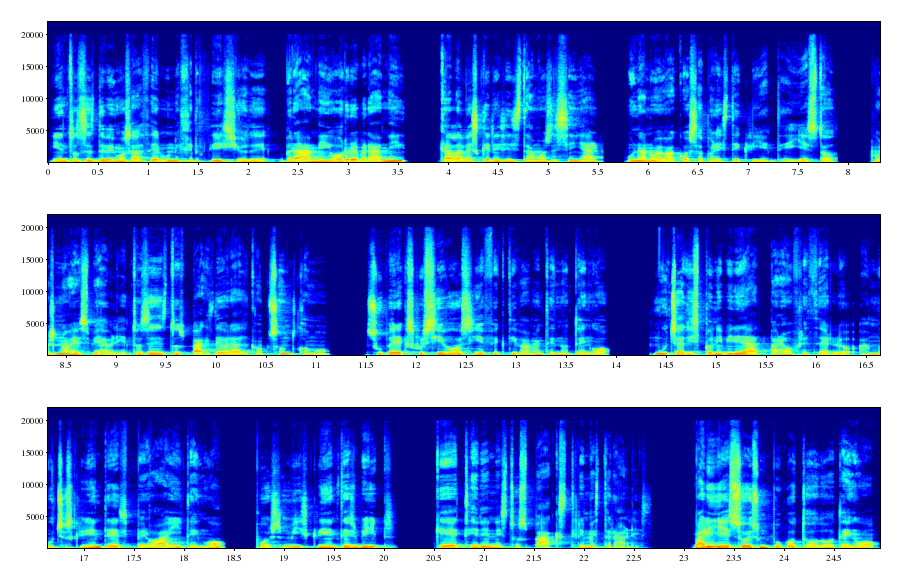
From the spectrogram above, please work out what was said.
y entonces debemos hacer un ejercicio de branding o rebranding cada vez que necesitamos diseñar una nueva cosa para este cliente y esto pues no es viable. Entonces estos packs de horas son como súper exclusivos y efectivamente no tengo mucha disponibilidad para ofrecerlo a muchos clientes, pero ahí tengo pues mis clientes VIPs que tienen estos packs trimestrales. ¿Vale? Y eso es un poco todo. Tengo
